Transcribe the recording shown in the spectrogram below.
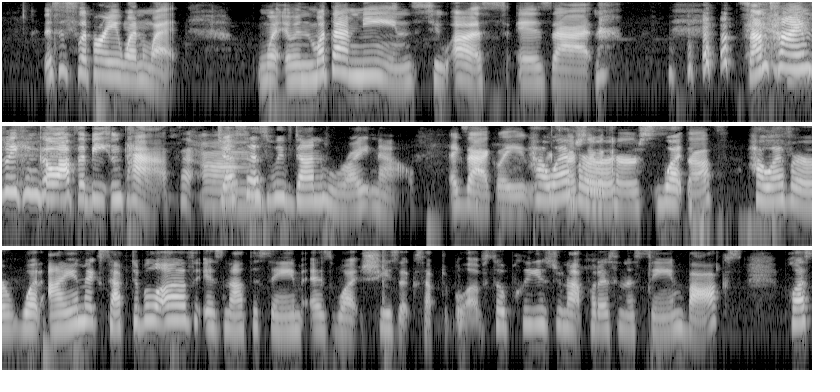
this is slippery when wet. What and what that means to us is that sometimes we can go off the beaten path. Just um, as we've done right now. exactly. However, with what- stuff. However, what I am acceptable of is not the same as what she's acceptable of. So please do not put us in the same box. Plus,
